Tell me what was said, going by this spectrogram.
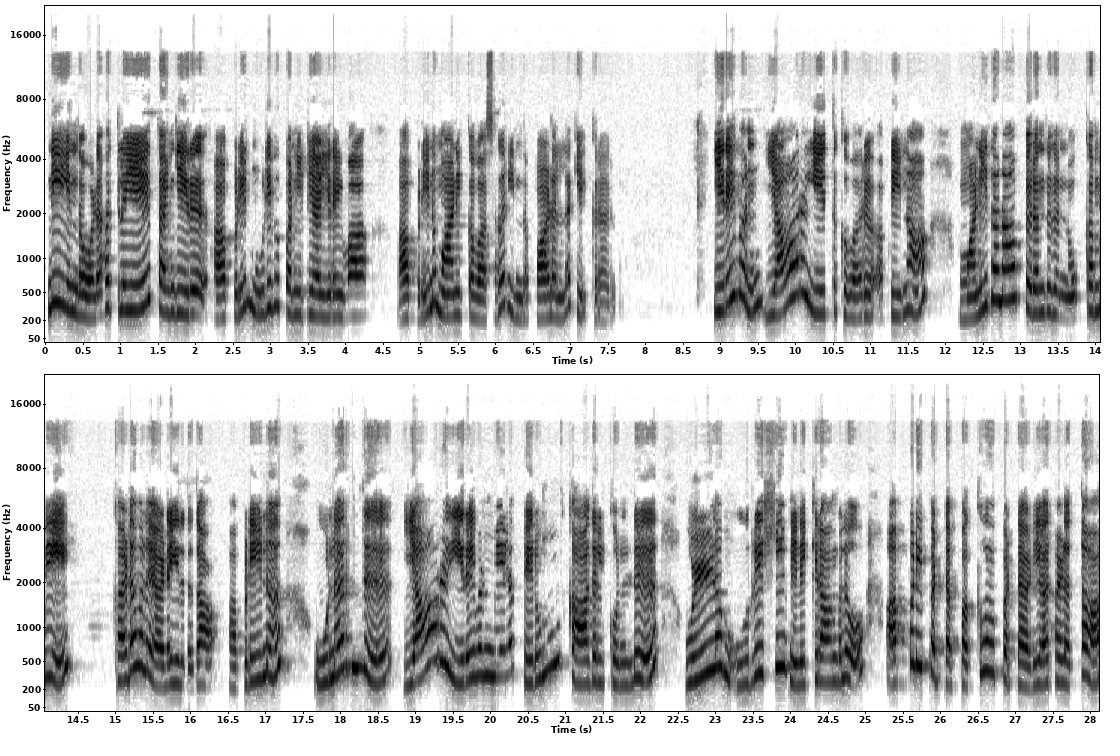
நீ இந்த உலகத்திலேயே தங்கிரு அப்படின்னு முடிவு பண்ணிட்டியா இறைவா? அப்படின்னு மாணிக்க வாசகர் இந்த பாடல்ல கேட்கிறாரு இறைவன் யாரை ஏத்துக்குவாரு அப்படின்னா மனிதனா பிறந்ததன் நோக்கமே கடவுளை அடையிறது தான் அப்படின்னு உணர்ந்து யாரு இறைவன் மேல பெரும் காதல் கொண்டு உள்ளம் உருகி நினைக்கிறாங்களோ அப்படிப்பட்ட பக்குவப்பட்ட அடியார்களைத்தான்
